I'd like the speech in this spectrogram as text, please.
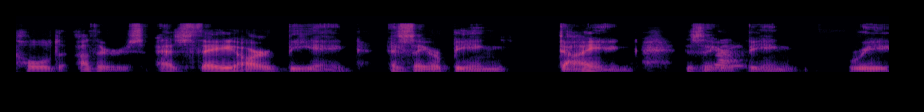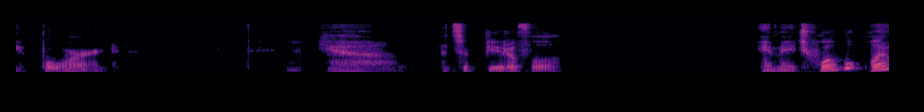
hold others as they are being as they are being dying as they right. are being reborn yeah that's a beautiful image what what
